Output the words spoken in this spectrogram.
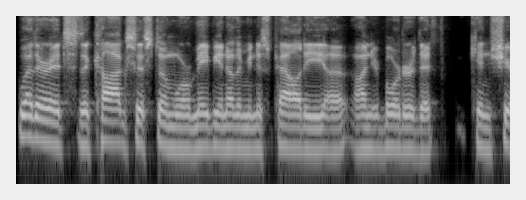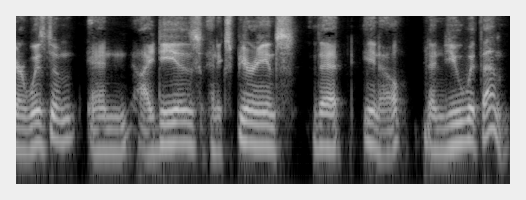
whether it's the COG system or maybe another municipality uh, on your border that can share wisdom and ideas and experience that, you know, and you with them.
